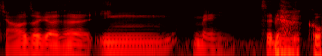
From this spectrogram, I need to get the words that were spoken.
讲到这个，真的英美这两国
